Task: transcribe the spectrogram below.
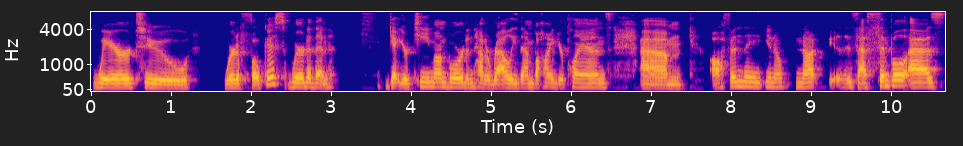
where to where to focus where to then get your team on board and how to rally them behind your plans. Um, often they you know not it's as simple as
